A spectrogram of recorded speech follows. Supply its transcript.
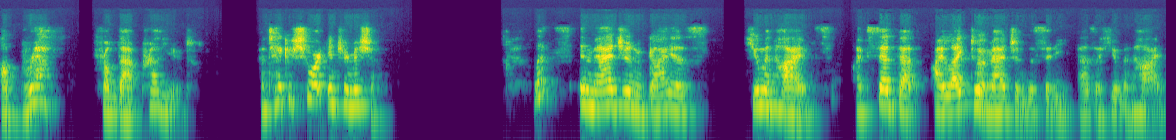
a breath from that prelude and take a short intermission. Let's imagine Gaia's human hives. I've said that I like to imagine the city as a human hive.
